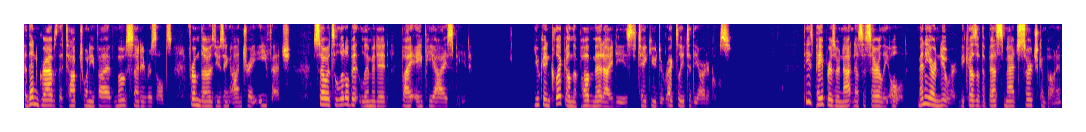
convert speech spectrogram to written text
and then grabs the top 25 most cited results from those using Entrez eFetch. So it's a little bit limited by API speed. You can click on the PubMed IDs to take you directly to the articles. These papers are not necessarily old. Many are newer because of the best match search component,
